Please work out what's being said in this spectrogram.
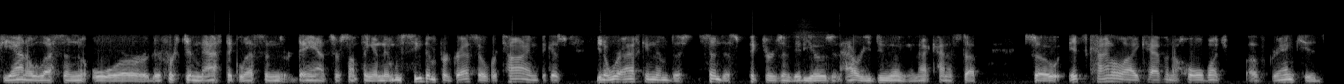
piano lesson or their first gymnastic lessons or dance or something, and then we see them progress over time because you know we're asking them to send us pictures and videos and how are you doing and that kind of stuff. So it's kind of like having a whole bunch of grandkids.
